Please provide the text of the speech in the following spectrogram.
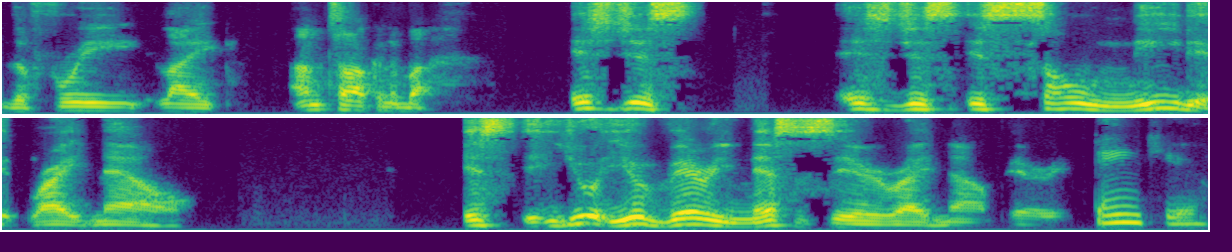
the free like i'm talking about it's just it's just it's so needed right now. It's you're you're very necessary right now, Perry. Thank you.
